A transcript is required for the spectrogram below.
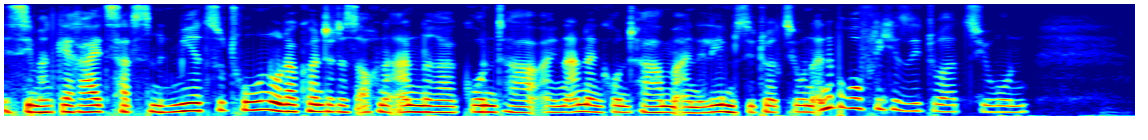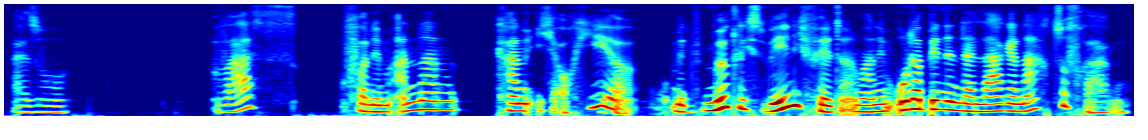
Ist jemand gereizt? Hat es mit mir zu tun oder könnte das auch eine andere Grund einen anderen Grund haben? Eine Lebenssituation, eine berufliche Situation? Also, was von dem anderen kann ich auch hier mit möglichst wenig Filtern wahrnehmen oder bin in der Lage nachzufragen?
